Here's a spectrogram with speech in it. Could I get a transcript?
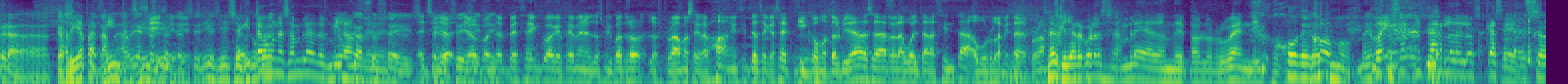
era casi Había pa' cinta, sí, sí, casete, sí, sí, sí, se quitó en una asamblea en 2011. Nunca os sei, De hecho, yo, sí, yo sí, cuando sí. empecé en Quack FM en el 2004, los programas se grababan en cintas de cassette. Y como te olvidabas de darle la vuelta a la cinta, aburro la mitad del programa. No, es que yo recuerdo esa asamblea donde Pablo Rubén dijo: Joder, ¿Cómo? ¿Me vais a quitar lo de los cassettes? Eso,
